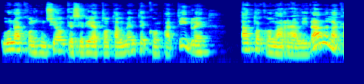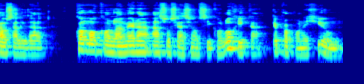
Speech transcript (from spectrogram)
Una conjunción que sería totalmente compatible tanto con la realidad de la causalidad como con la mera asociación psicológica que propone Hume.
